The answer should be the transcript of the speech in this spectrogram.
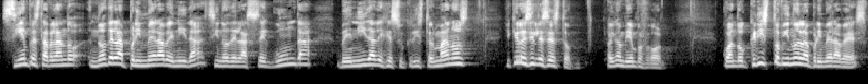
siempre está hablando no de la primera venida, sino de la segunda venida de Jesucristo. Hermanos, yo quiero decirles esto, oigan bien por favor. Cuando Cristo vino la primera vez,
